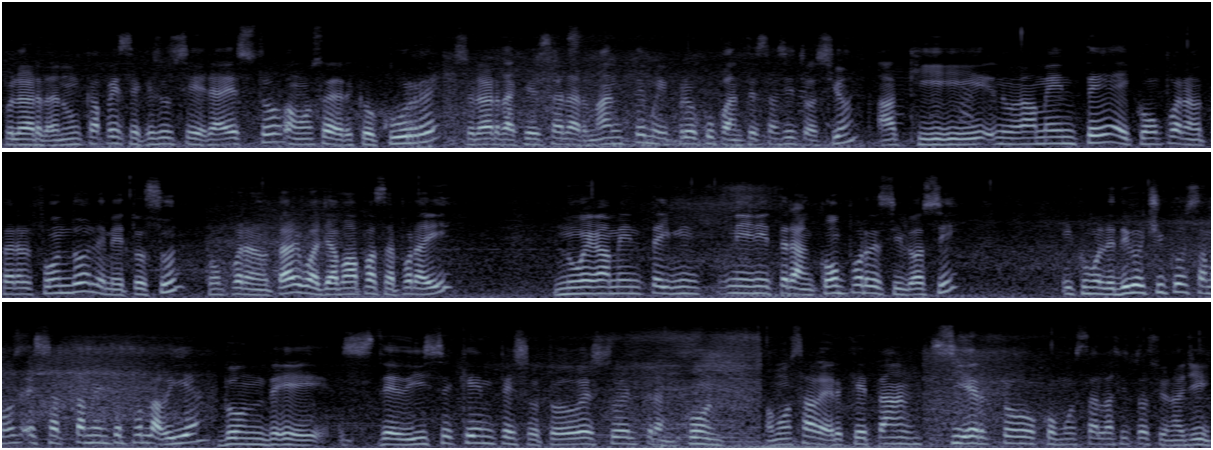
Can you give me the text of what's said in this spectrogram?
Pues la verdad nunca pensé que sucediera esto, vamos a ver qué ocurre. Eso la verdad que es alarmante, muy preocupante esta situación. Aquí nuevamente, ahí como para notar al fondo, le meto zoom, como para notar, igual ya vamos a pasar por ahí. Nuevamente hay un mini trancón, por decirlo así. Y como les digo chicos, estamos exactamente por la vía donde se dice que empezó todo esto del trancón. Vamos a ver qué tan cierto, cómo está la situación allí.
